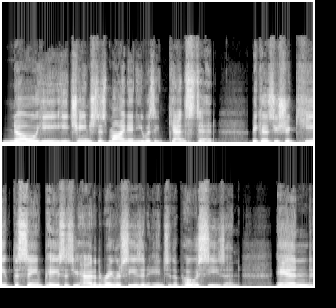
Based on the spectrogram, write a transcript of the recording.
no, he he changed his mind and he was against it because you should keep the same pace as you had in the regular season into the postseason. And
